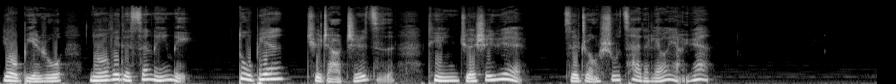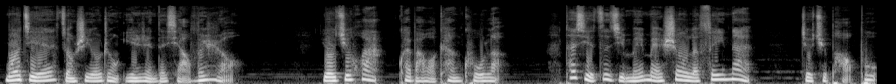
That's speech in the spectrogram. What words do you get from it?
又比如挪威的森林里，渡边去找侄子听爵士乐、自种蔬菜的疗养院。摩羯总是有种隐忍的小温柔，有句话快把我看哭了。他写自己每每受了非难，就去跑步，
